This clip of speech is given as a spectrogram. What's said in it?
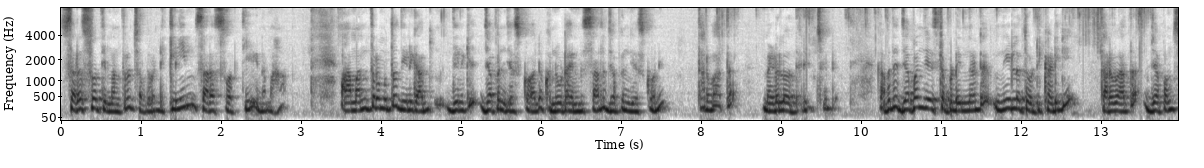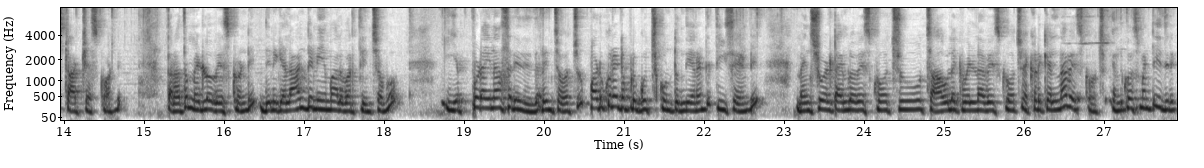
సరస్వతి మంత్రం చదవండి. క్లీం సరస్వతి నమ. ఆ మంత్రముతో దీనికి దీనికి జపం చేసుకోవాలి. ఒక నూట ఎనిమిది సార్లు జపం చేసుకొని తర్వాత మెడలో ధరించండి. కాకపోతే జపం చేసేటప్పుడు ఏంటంటే నీళ్ళతోటి కడిగి తర్వాత జపం స్టార్ట్ చేసుకోండి. తర్వాత మెడలో వేసుకోండి. దీనికి ఎలాంటి నియమాలు వర్తించవు. ఎప్పుడైనా సరే ఇది ధరించవచ్చు. పడుకునేటప్పుడు గుచ్చుకుంటుంది అని అంటే తీసేయండి. మెన్స్ట్రువల్ టైంలో వేసుకోవచ్చు. చావులకు వెళ్ళినా వేసుకోవచ్చు. ఎక్కడికి వెళ్ళినా వేసుకోవచ్చు. ఎందుకోసమంటే ఇది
